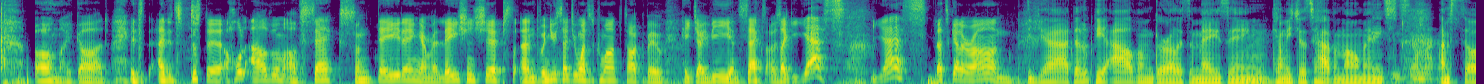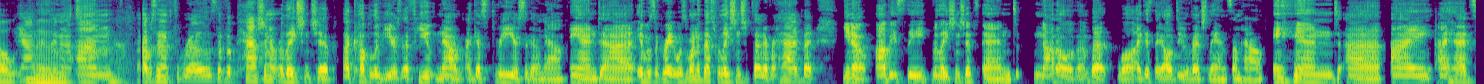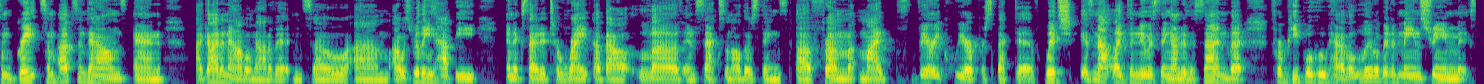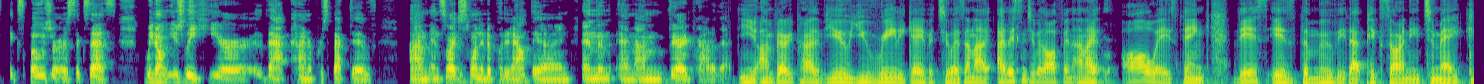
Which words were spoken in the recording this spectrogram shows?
oh my God, it's and it's just a, a whole album of sex and dating and relationships. And when you said you wanted to come on to talk about HIV and sex, I was like, yes, yes, let's get her on. Yeah, the, the album girl is amazing. Can we just have a moment? Thank you so much. I'm so Yeah, I was in moved. a, um, I was in the throes of a passionate relationship a couple of years, a few now, I guess three years ago now, and uh, it was a great. It was one of the best relationships I'd ever had. But you know, obviously, relationships end. Not all of them, but well, I guess they all do eventually and somehow. And uh, I, I had some great, some ups and downs, and I got an album out of it, and so um, I was really happy and excited to write about love and sex and all those things uh, from my very queer perspective, which is not like the newest thing under the sun, but for people who have a little bit of mainstream ex- exposure or success, we don't usually hear that kind of perspective. Um, and so I just wanted to put it out there, and and then and I'm very proud of it. You, I'm very proud of you. You really gave it to us. And I, I listen to it often and I always think this is the movie that Pixar need to make.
